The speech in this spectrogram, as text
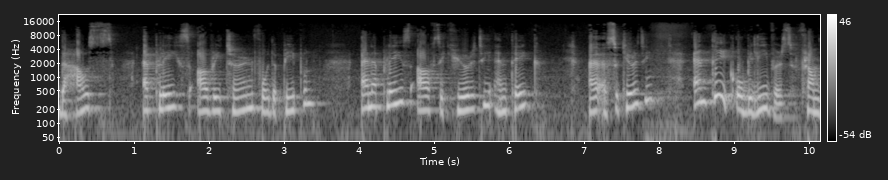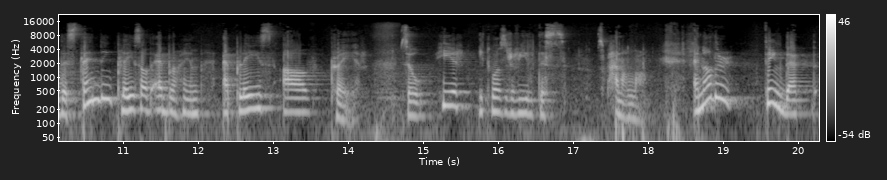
the house a place of return for the people and a place of security and take uh, security and take, O believers, from the standing place of Abraham a place of prayer. So here it was revealed this, subhanallah. Another thing that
